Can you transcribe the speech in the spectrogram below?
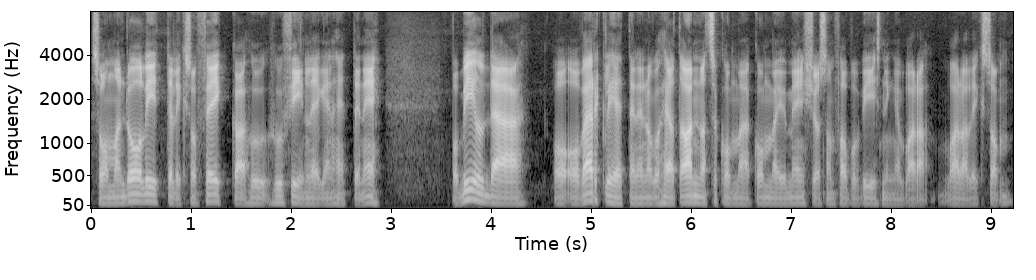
Så om man då lite liksom fejkar hur, hur fin lägenheten är på bilder och, och, verkligheten är något helt annat så kommer, kommer ju människor som får på visningen vara, vara liksom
